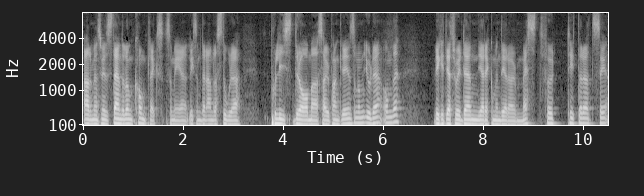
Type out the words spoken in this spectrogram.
animen som heter Standalone Complex, som är liksom den andra stora polisdrama cyberpunk-grejen som de gjorde om det. Vilket jag tror är den jag rekommenderar mest för tittare att se,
